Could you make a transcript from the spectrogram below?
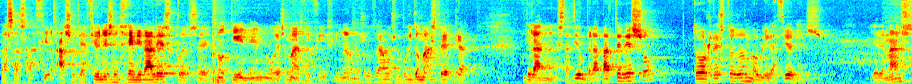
las asoci- asociaciones en generales pues eh, no tienen o es más difícil. ¿no? Nosotros estamos un poquito más cerca de la administración, pero aparte de eso, todo el resto son obligaciones. Y además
